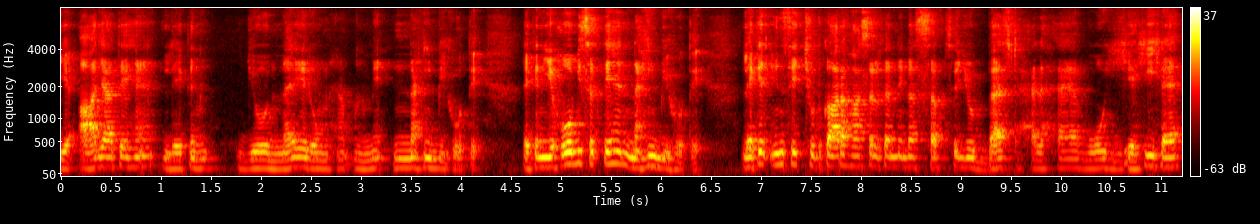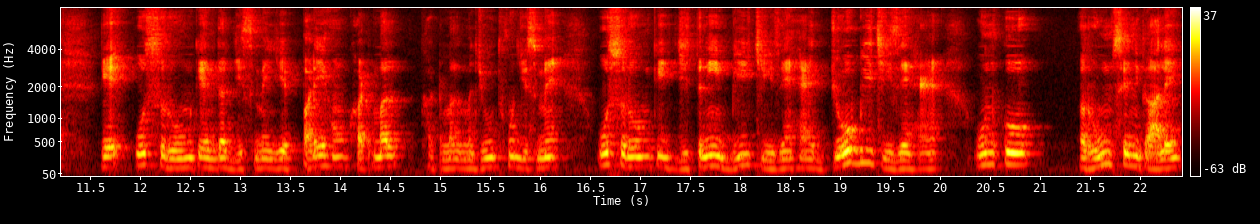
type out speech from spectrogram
ये आ जाते हैं, लेकिन जो नए रूम हैं, उनमें नहीं भी होते। लेकिन ये हो भी सकते हैं, नहीं भी होते। लेकिन इनसे छुटकारा हासिल करने का सबसे जो बेस्ट हल है, वो यही है कि उस रूम के अंदर जिसमें ये पड़े हों, खटमल खटमल मौजूद हों, जिसमें उस रूम की जितनी भी चीज़ें हैं, जो भी चीज़ें हैं, उनको रूम से निकालें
